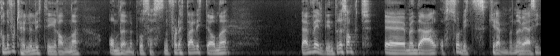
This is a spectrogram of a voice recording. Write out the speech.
Kan du fortelle litt om denne prosessen? For dette er litt Det er veldig interessant, eh, men det er også litt skremmende, vil jeg si.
